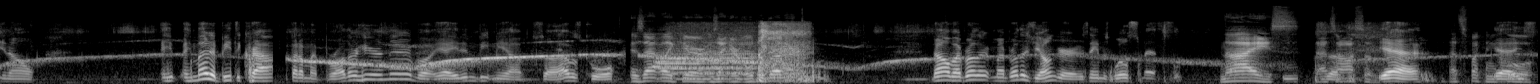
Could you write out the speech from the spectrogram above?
you know, he, he might have beat the crap out of my brother here and there, but yeah, he didn't beat me up, so that was cool. Is that like your is that your older brother? No, my brother my brother's younger. His name is Will Smith. Nice. That's So, awesome. Yeah, That's fucking Yeah, cool. he's-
